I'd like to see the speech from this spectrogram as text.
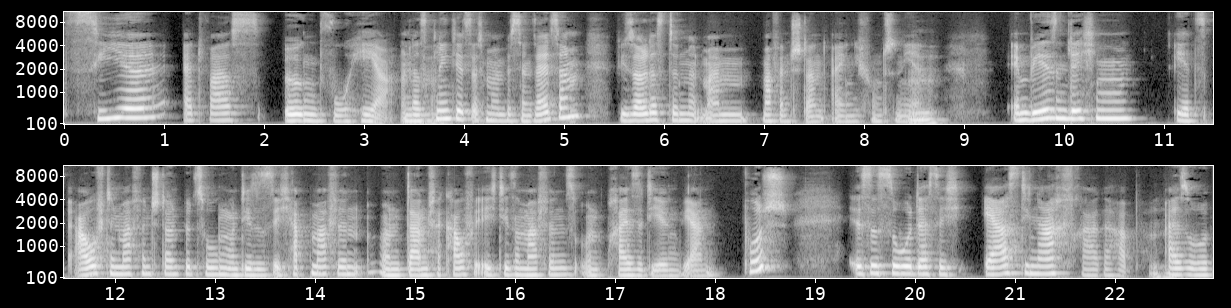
ziehe etwas irgendwo her. Und das Mhm. klingt jetzt erstmal ein bisschen seltsam. Wie soll das denn mit meinem Muffinstand eigentlich funktionieren? Mhm. Im Wesentlichen jetzt auf den Muffinstand bezogen und dieses ich hab Muffin und dann verkaufe ich diese Muffins und preise die irgendwie an. Push ist es so, dass ich erst die Nachfrage habe. Also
